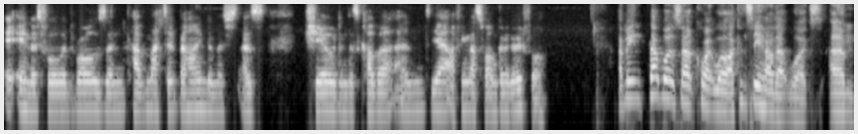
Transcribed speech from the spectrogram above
in those forward roles and have Matip behind him as as shield and as cover. And yeah, I think that's what I'm going to go for. I mean, that works out quite well. I can see how that works. Um,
